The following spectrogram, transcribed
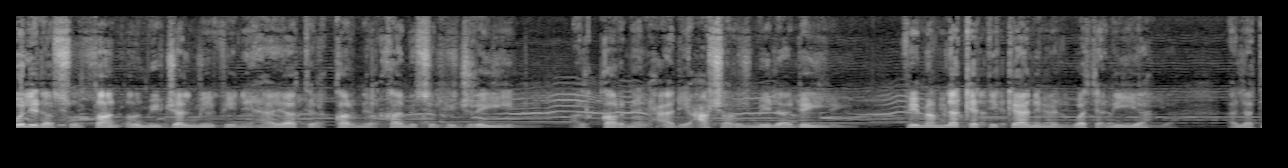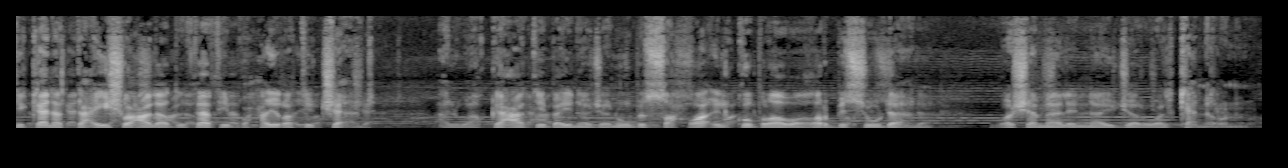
ولد السلطان أومي جلمي في نهايات القرن الخامس الهجري القرن الحادي عشر الميلادي في مملكة كانم الوثنية التي كانت تعيش على ضفاف بحيرة تشاد الواقعة بين جنوب الصحراء الكبرى وغرب السودان وشمال النيجر والكاميرون.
